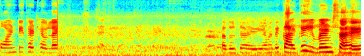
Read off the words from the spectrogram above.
पॉइंट इथे ठेवलाय. आता एरियामध्ये काय काय इव्हेंट्स आहे?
